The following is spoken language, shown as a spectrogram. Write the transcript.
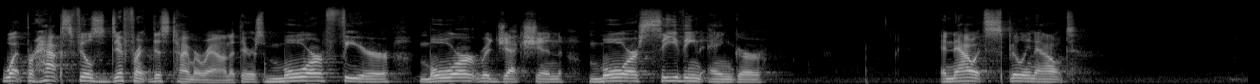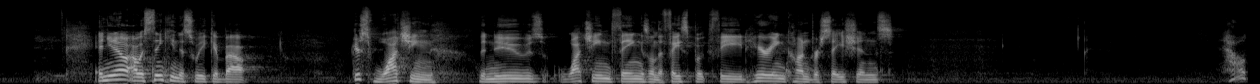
what perhaps feels different this time around that there's more fear, more rejection, more seething anger. And now it's spilling out. And you know, I was thinking this week about just watching the news, watching things on the Facebook feed, hearing conversations. How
